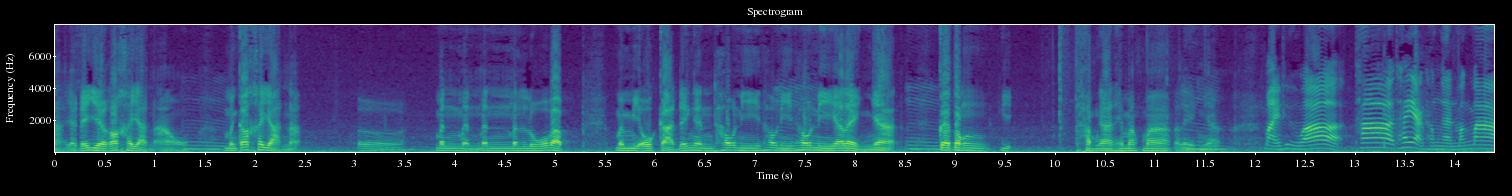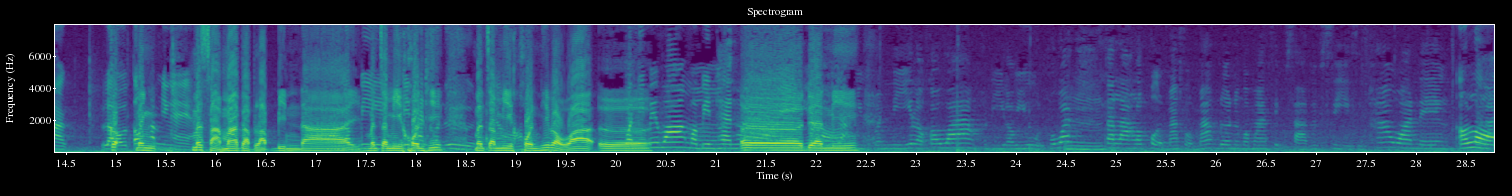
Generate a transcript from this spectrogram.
นะอยากได้เยอะก็ขยันเอาอืมมันก็ขยันอะเออ มันเหมือนมันมันรู้ว่าแบบ มันมีโอกาสได้เงินเท่านี้เท่านี้เท่านี้อะไรอย่างเงี้ยอืมก็ต้องทำงานให้มาก ๆอะไรอย่างเงี้ย หมายถึงว่าถ้าถ้าอยากทำงานมาก ๆ เราต้องมันทำยังไงอะมันสามารถแบบรับบินได้อ๋อรับบินมันจะมีคนที่บินแทนคนอื่นมันจะมีคนที่แบบว่า เออวันนี้ไม่ว่างมาบินแทนเออหน่ยเดือนนี้วันนี้เราก็ว่างพอดีเราหยุดเพราะว่าอืมตารางเราเปิดมาส่วนมากเดือนหนึงประมาณ 13 14 15 วันเองเอาเหรอวล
